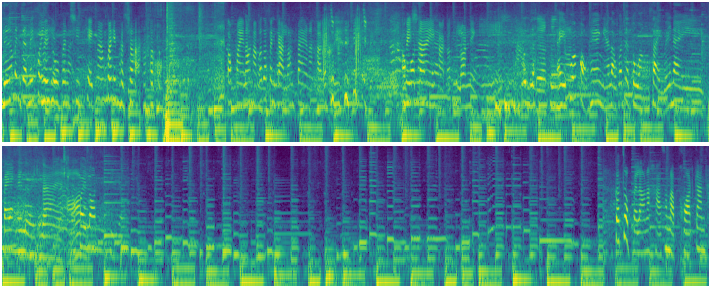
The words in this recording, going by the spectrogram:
เนื้อมันจะไม่ค่อยเมเนียนูนเป็นชีสเค้กหน้าไหม้ผัดฉาต่อไปนะคะก็จะเป็นการร่อนแป้งนะคะก็คือไม่ใช่ค่ะก็คือร่อนอย่างนี้เกลือครึ่งไอ้พวกของแห้งเนี้ยเราก็จะตวงใส่ไว้ในแป้งได้เลยได้อ๋อค่อยร่อน ก็จบไปแล้วนะคะสำหรับคอร์สการท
